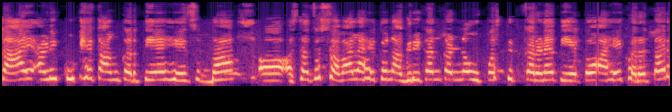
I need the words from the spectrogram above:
काय आणि कुठे काम करते हे सुद्धा असा जो सवाल आहे तो नागरिकांकडनं उपस्थित करण्यात येतो आहे. खरं तर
